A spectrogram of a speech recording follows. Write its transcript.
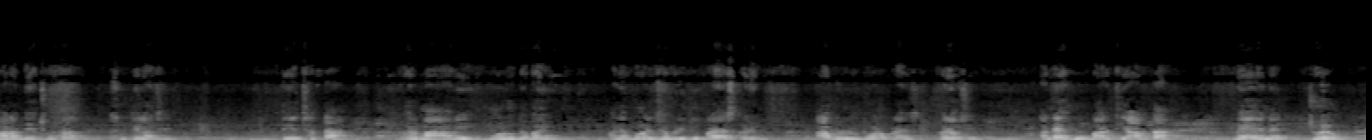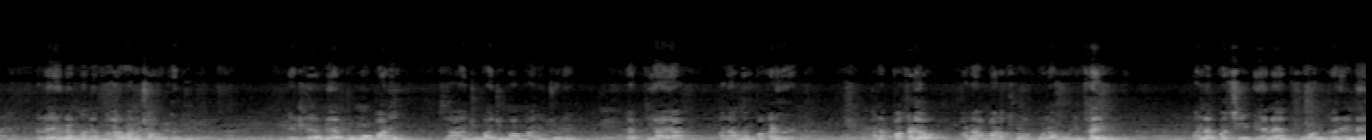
મારા બે છોકરા સૂતેલા છે. તે છતાં ઘરમાં આવી મોઢું દબાયું અને બળજબરીથી પ્રયાસ કર્યો. આબરું લૂંટવાનો પ્રયાસ કર્યો છે. અને હું બહારથી આવતા મેં એને જોયો એટલે એને મને મારવાનું ચાલુ કર્યું. એટલે મેં બૂમો પાડી એટલે આજુબાજુમાં મારી જોડે વ્યક્તિ આવ્યા અને અમે પકડ્યો એને. અને પકડ્યો અને અમારો થોડોક બોલાબોલી થઈ અને પછી એને ફોન કરીને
